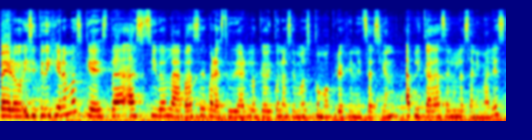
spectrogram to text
Pero, ¿y si te dijéramos que esta ha sido la base para estudiar lo que hoy conocemos como criogenización aplicada a células animales?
